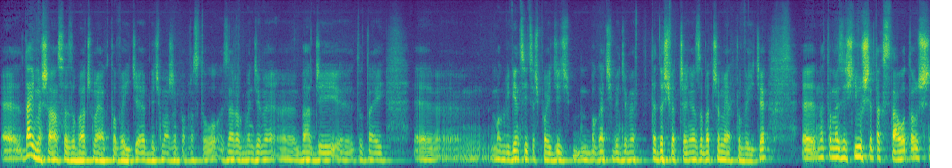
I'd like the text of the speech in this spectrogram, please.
E, Dajmy szansę, zobaczmy jak to wyjdzie. Być może po prostu za rok będziemy e, bardziej e, tutaj mogli więcej coś powiedzieć, bogaci będziemy w te doświadczenia, zobaczymy jak to wyjdzie. Natomiast jeśli już się tak stało, to już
